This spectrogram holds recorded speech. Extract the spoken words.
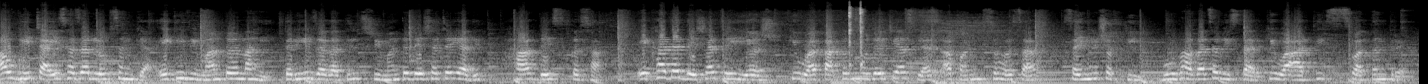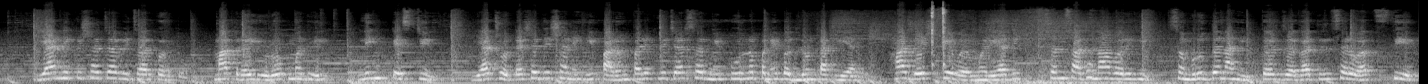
अवघी चाळीस हजार लोकसंख्या एकही विमानतळ नाही तरीही जगातील श्रीमंत देशाच्या यादीत हा देश कसा? एखाद्या देशाचे यश किंवा ताकद मोजायची असल्यास आपण सहसा सैन्य शक्ती भूभागाचा विस्तार किंवा आर्थिक स्वातंत्र्य या निकषाचा विचार करतो. मात्र युरोपमधील लिंक टेस्टिंग या छोट्याशा देशाने ही पारंपरिक विचारसरणी पूर्णपणे बदलून टाकली आहे. हा देश केवळ मर्यादित संसाधनावरही समृद्ध नाही तर जगातील सर्वात स्थिर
